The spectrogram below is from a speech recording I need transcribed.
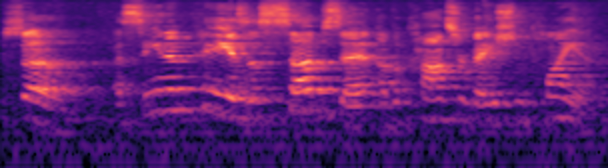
So a CNMP is a subset of a conservation plan.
